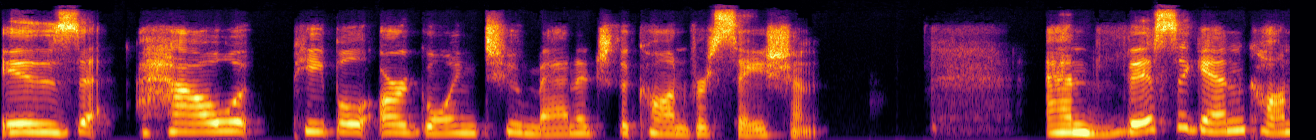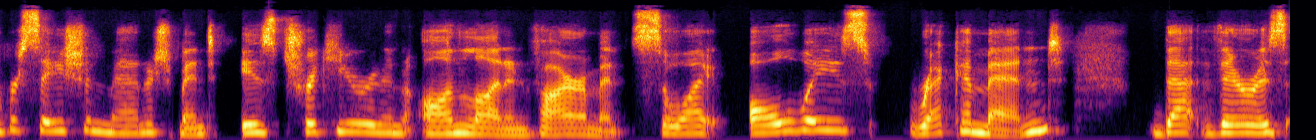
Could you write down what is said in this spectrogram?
is how people are going to manage the conversation. And this, again, conversation management is trickier in an online environment. So I always recommend that there is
